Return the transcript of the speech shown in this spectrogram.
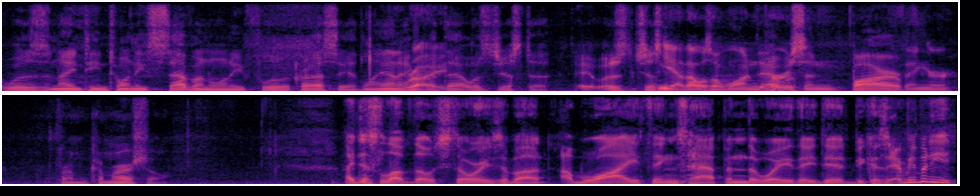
was 1927 when he flew across the Atlantic, Right. but that was just a. It was just. Yeah, that was a one-person far thinger. from commercial. I just love those stories about uh, why things happened the way they did because everybody.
